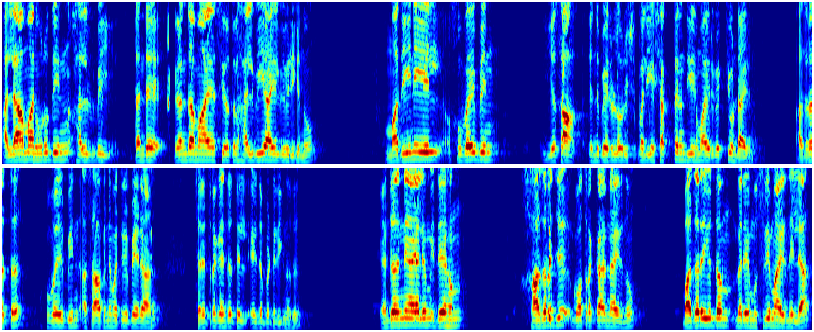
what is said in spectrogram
അല്ലാമ നൂറുദ്ദീൻ ഹൽബി തന്റെ ഗ്രന്ഥമായ സീറത്തുൽ ഹൽബിയായിൽ വിവരിക്കുന്നു മദീനയിൽ ഹുബൈബിൻ ബിൻ യസ എന്നു പേരുള്ള ഒരു വലിയ ശക്തനും ഒരു വ്യക്തി ഉണ്ടായിരുന്നു. ഹസ്രത്ത് ഹുബൈബ് ബിൻ അസാഫിന്റെ മറ്റൊരു പേരാണ് ചരിത്ര കേന്ദ്രത്തിൽ എഴുതപ്പെട്ടിരിക്കുന്നത്. എന്തു തന്നെയായാലും ഇദ്ദേഹം ഹസറജ് ഗോത്രക്കാരനായിരുന്നു. ബദർ യുദ്ധം വരെ മുസ്ലിം ആയിരുന്നില്ല.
